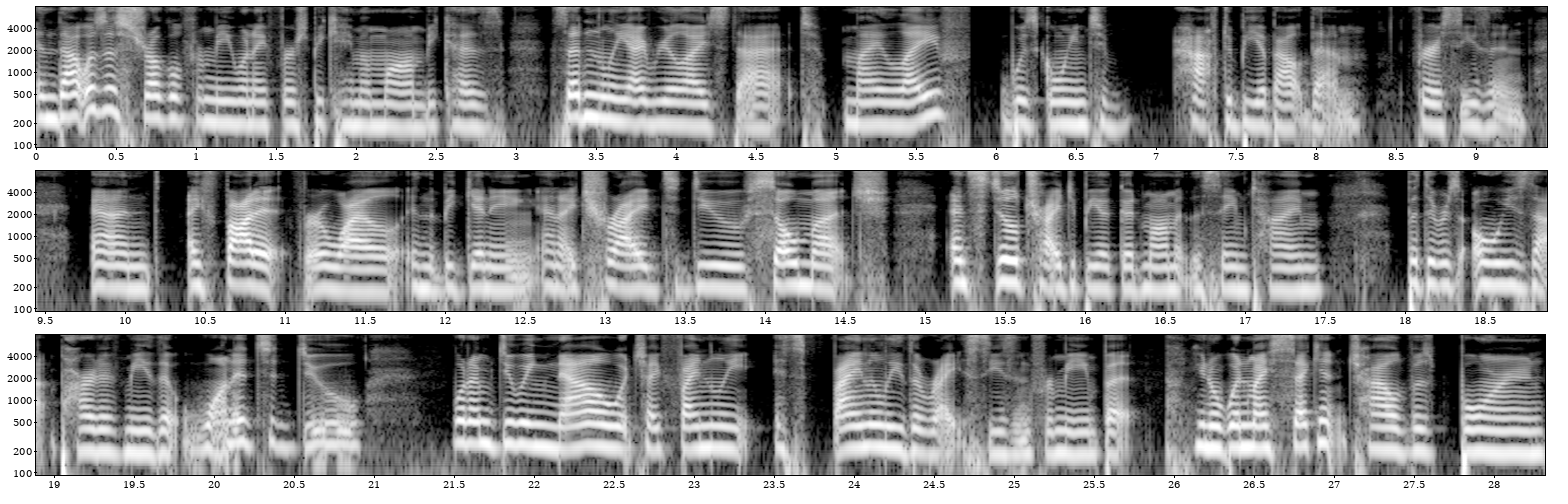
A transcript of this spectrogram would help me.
and that was a struggle for me when I first became a mom because suddenly I realized that my life was going to have to be about them for a season. And I fought it for a while in the beginning and I tried to do so much and still tried to be a good mom at the same time. But there was always that part of me that wanted to do what I'm doing now, which I finally, it's finally the right season for me. But, you know, when my second child was born,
